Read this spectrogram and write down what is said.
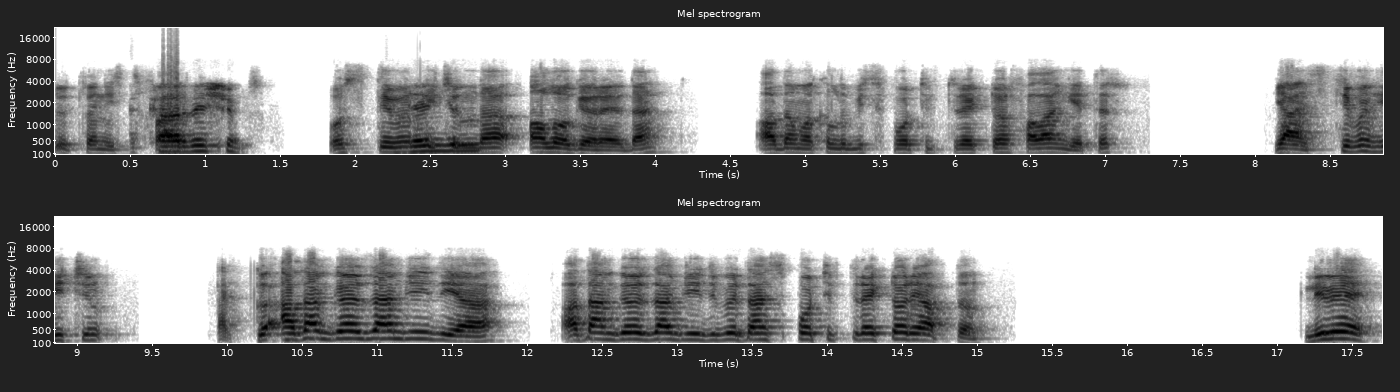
Lütfen istifa Kardeşim. O Steven Daniel... için de al o görevden. Adam akıllı bir sportif direktör falan getir. Yani Steven için adam gözlemciydi ya. Adam gözlemciydi birden sportif direktör yaptın. Livi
